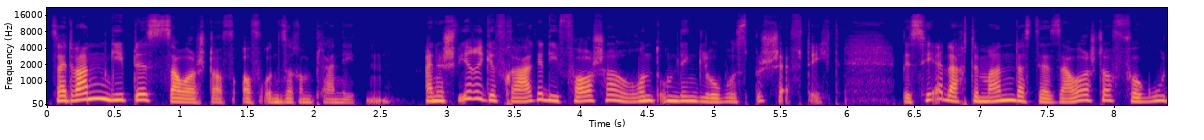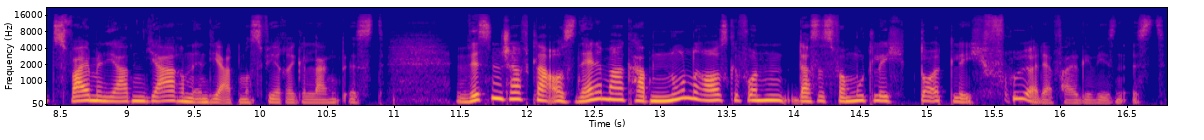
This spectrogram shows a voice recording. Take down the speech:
Seit wann gibt es Sauerstoff auf unserem Planeten? Eine schwierige Frage, die Forscher rund um den Globus beschäftigt. Bisher dachte man, dass der Sauerstoff vor gut zwei Milliarden Jahren in die Atmosphäre gelangt ist. Wissenschaftler aus Dänemark haben nun herausgefunden, dass es vermutlich deutlich früher der Fall gewesen ist.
